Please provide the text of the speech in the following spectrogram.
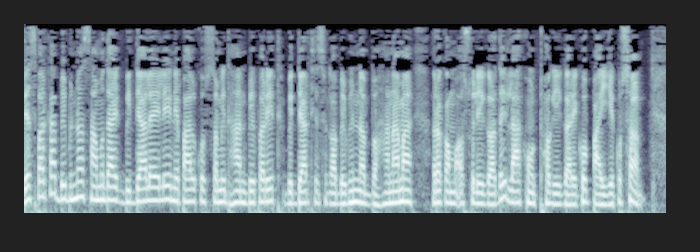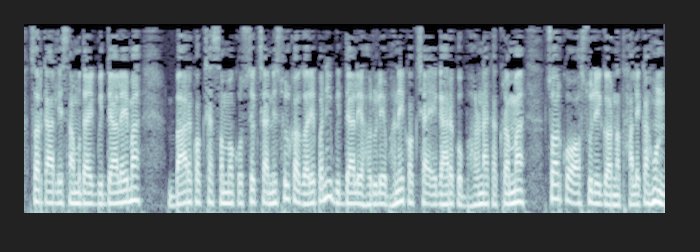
देशभरका विभिन्न सामुदायिक विद्यालयले नेपालको संविधान विपरीत विद्यार्थीसँग विभिन्न बहानामा रकम असुली गर्दै लाखौं ठगी गरेको पाइएको छ। सरकारले सामुदायिक विद्यालयमा बाह्र कक्षासम्मको शिक्षा निशुल्क गरे पनि विद्यालयहरूले भने कक्षा एघारको भर्नाका क्रममा चर्को असुली गर्न थालेका हुन्।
